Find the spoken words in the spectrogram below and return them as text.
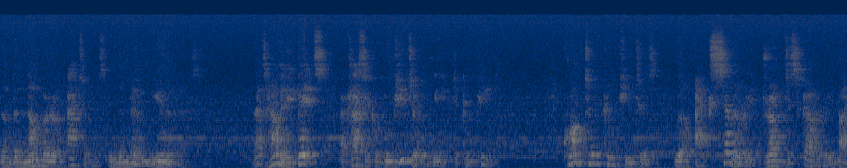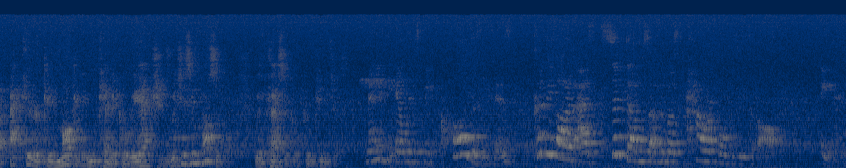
than the number of atoms in the known universe. That's how many bits a classical computer would need to compete. Quantum computers will accelerate drug discovery by accurately modeling chemical reactions, which is impossible with classical computers. Many of the ailments we call diseases could be thought of as symptoms of the most powerful disease of all, aging.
